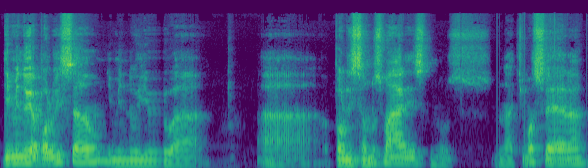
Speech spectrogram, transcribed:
diminui a poluição, diminuiu a, a poluição nos mares, nos, na atmosfera,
